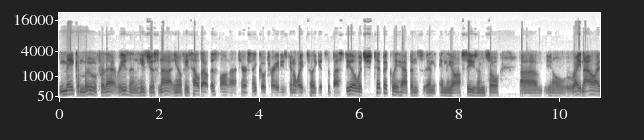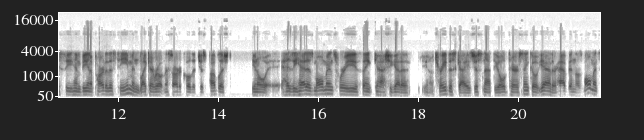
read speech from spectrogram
make a move for that reason. He's just not. You know, if he's held out this long on a Tarasenko trade, he's going to wait until he gets the best deal, which typically happens in in the off season. So, um, you know, right now I see him being a part of this team, and like I wrote in this article that just published, you know, has he had his moments where you think, gosh, you got to you know trade this guy? He's just not the old Tarasenko. Yeah, there have been those moments.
